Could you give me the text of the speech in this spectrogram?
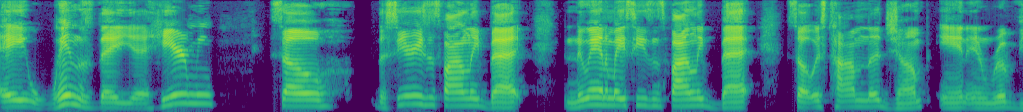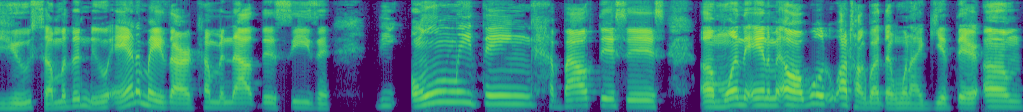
a Wednesday. You hear me? So, the series is finally back. The new anime season's finally back. So it's time to jump in and review some of the new animes that are coming out this season. The only thing about this is um one the anime. Oh, we'll I'll talk about that when I get there. Um,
